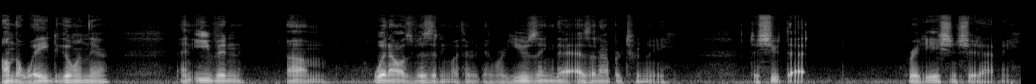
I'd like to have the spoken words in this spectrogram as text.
on the way to go in there. And even um, when I was visiting with her, they were using that as an opportunity to shoot that radiation shit at me.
